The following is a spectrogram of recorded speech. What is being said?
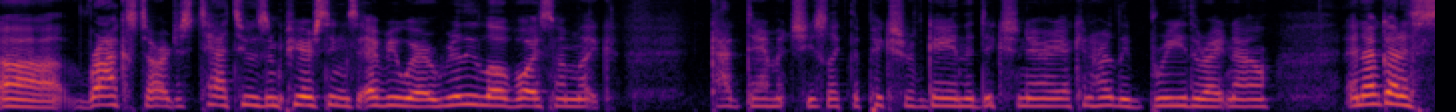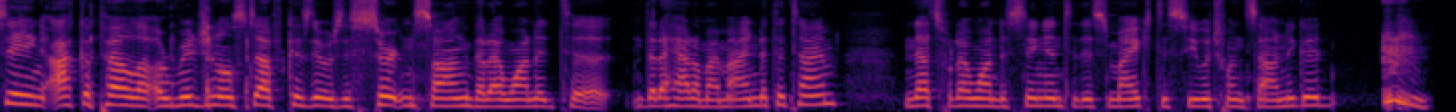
uh, rock star, just tattoos and piercings everywhere, really low voice. I'm like, God damn it, she's like the picture of gay in the dictionary. I can hardly breathe right now. And I've got to sing a cappella original stuff because there was a certain song that I wanted to, that I had on my mind at the time. And that's what I wanted to sing into this mic to see which one sounded good. and,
